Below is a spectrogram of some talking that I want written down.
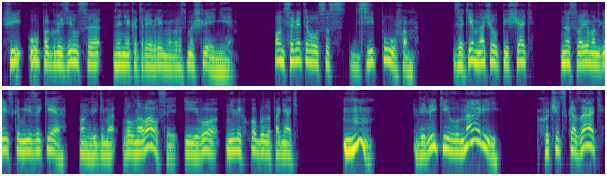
Фи-У погрузился на некоторое время в размышления. Он советовался с Дзипуфом, затем начал пищать на своем английском языке. Он, видимо, волновался, и его нелегко было понять. «Угу, великий лунарий хочет сказать,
